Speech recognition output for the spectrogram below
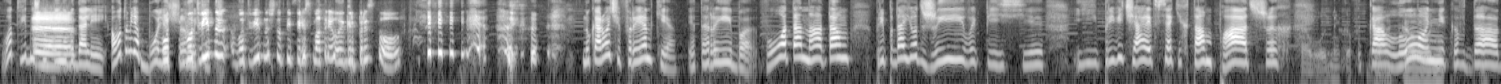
Вот видно, что ты не Э, водолей. А вот у меня более Вот, широкий. вот, видно, вот видно, что ты пересмотрела «Игры престолов». Ну, короче, Фрэнки — это рыба. Вот она там преподает живопись и привечает всяких там падших, Колонников. да, колонников, да.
